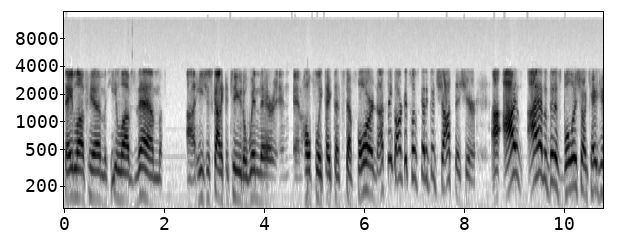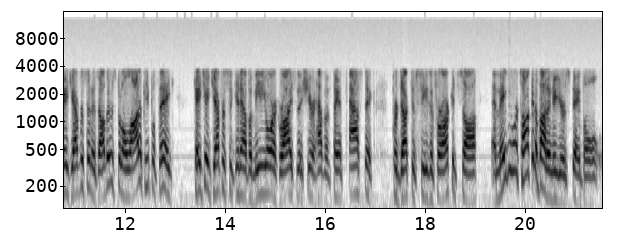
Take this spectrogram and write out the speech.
They love him. He loves them. Uh, he's just got to continue to win there and, and hopefully take that step forward. And I think Arkansas's got a good shot this year. Uh, I I haven't been as bullish on KJ Jefferson as others, but a lot of people think KJ Jefferson can have a meteoric rise this year, have a fantastic, productive season for Arkansas and maybe we're talking about a New Year's Day bowl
